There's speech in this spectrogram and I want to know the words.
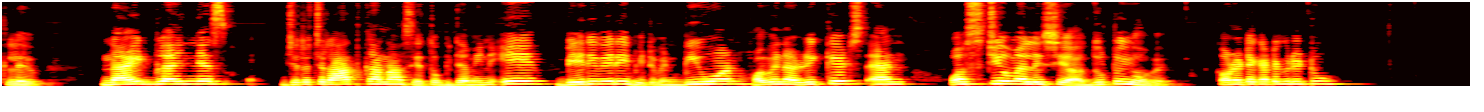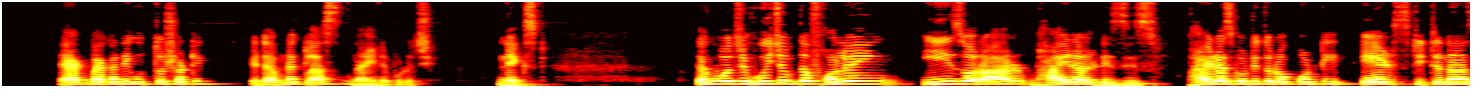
তাহলে নাইট ব্লাইন্ডনেস যেটা হচ্ছে রাত কানা, সে তো vitamin A beriberi vitamin B one হবে না রিকেটস অ্যান্ড অস্টিওম্যালিসিয়া দুটোই হবে। কারণ এটা ক্যাটাগরি টু এক বা একাধিক উত্তর সঠিক, এটা আমরা ক্লাস নাইনে পড়েছি। নেক্সট দেখো বলছি which of the following is or are viral disease virus গঠিত রোগ কোনটি? এডস টিটেনাস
